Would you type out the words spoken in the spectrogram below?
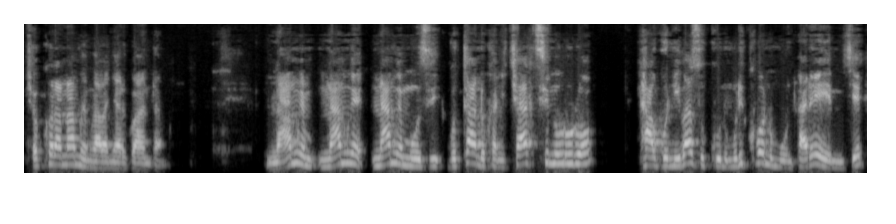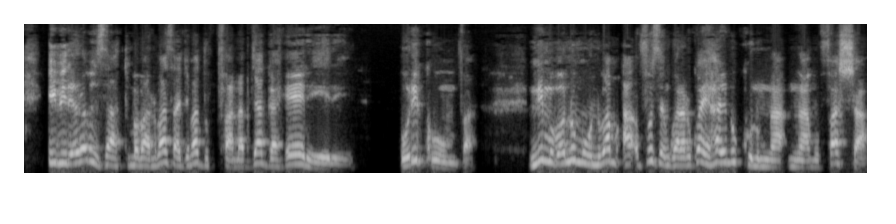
Cyokora namwe mwa banyarwanda. Namwe namwe namwe muzi gutandukanya icyatsi n'ururo. Ntabwo nibaza ukuntu muri kubona umuntu arembye. Ibi rero bizatuma abantu bazajya badupfana by'agaherere. Uri kumva? Nimubona umuntu avuze ngo ararwaye hari n'ukuntu mwa- mwamufasha.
